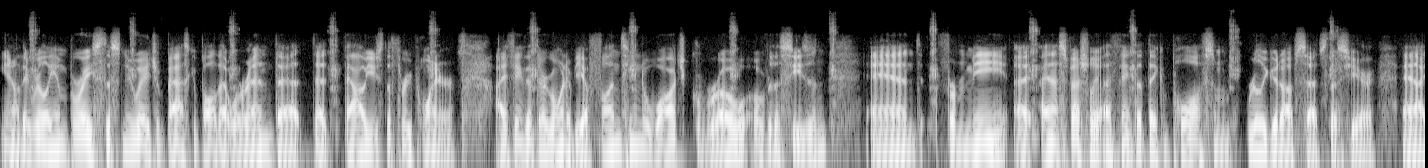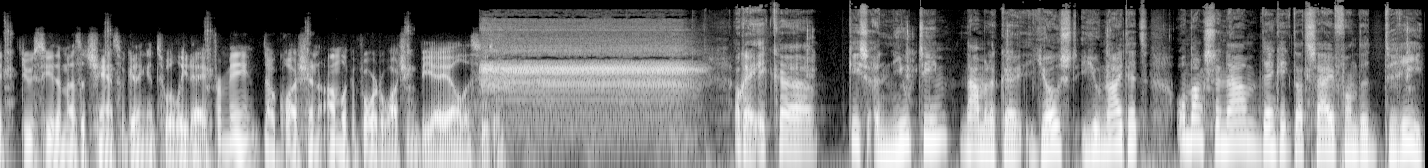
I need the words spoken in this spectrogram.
you know, they really embrace this new age of basketball that we're in that that values the three pointer. I think that they're going to be a fun team to watch grow over the season. And for me, uh, and especially, I think that they could pull off some really good upsets this year. And I do see them as a chance of getting into Elite A. For me, no question, I'm looking forward to watching BAL this season. Oké, ik uh, kies een nieuw team, namelijk uh, Joost United. Ondanks de naam denk ik dat zij van de drie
